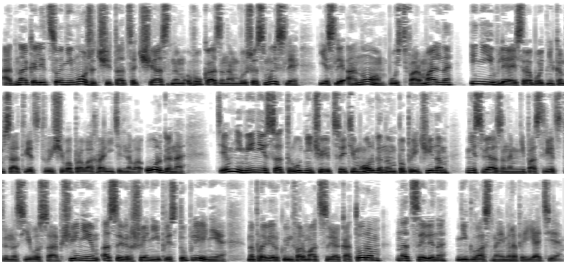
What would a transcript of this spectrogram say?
Однако лицо не может считаться частным в указанном выше смысле, если оно, пусть формально и не являясь работником соответствующего правоохранительного органа, тем не менее сотрудничает с этим органом по причинам, не связанным непосредственно с его сообщением о совершении преступления, на проверку информации о котором нацелено негласное мероприятие.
